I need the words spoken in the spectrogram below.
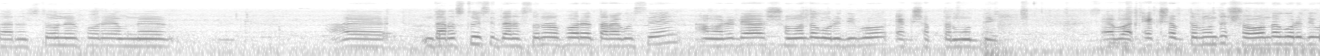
দ্বারস্থ হওয়ার পরে আপনার দ্বারস্থ হয়েছি দ্বারস্থ হওয়ার পরে তারা কইছে, আমার এটা সমাধা করে দিব এক সপ্তাহের মধ্যে। এবার এক সপ্তাহের মধ্যে সমাধা করে দিব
